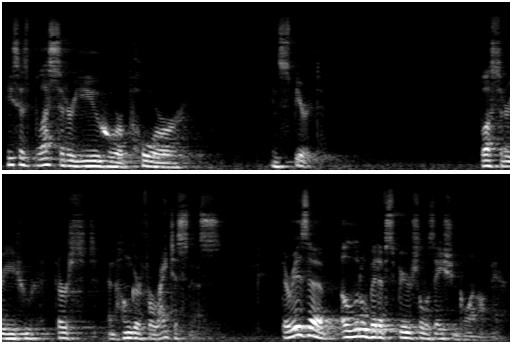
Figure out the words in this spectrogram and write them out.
He says, Blessed are you who are poor in spirit. Blessed are you who thirst and hunger for righteousness. There is a, a little bit of spiritualization going on there.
